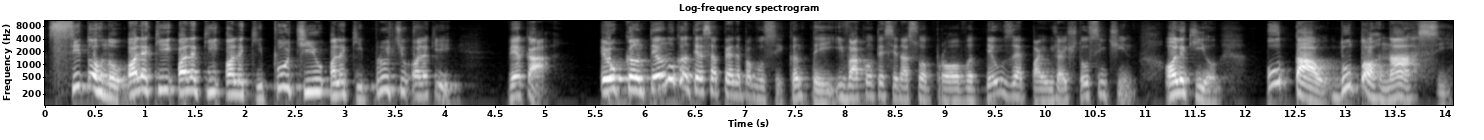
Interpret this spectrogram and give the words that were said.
se tornou, olha aqui, olha aqui, olha aqui, pro tio, olha aqui, pro olha aqui. Vem cá, eu cantei ou não cantei essa pedra para você? Cantei. E vai acontecer na sua prova. Deus é pai, eu já estou sentindo. Olha aqui, ó. O tal do tornar-se,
